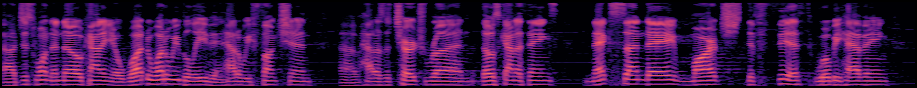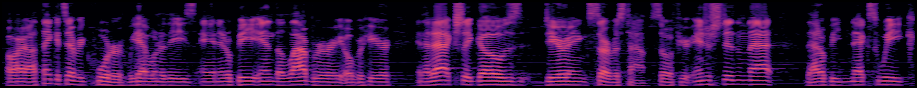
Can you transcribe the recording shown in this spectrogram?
uh, just wanting to know kind of you know what do, what do we believe in, how do we function, uh, how does the church run, those kind of things. Next Sunday, March the fifth, we'll be having, or I think it's every quarter we have one of these, and it'll be in the library over here, and it actually goes during service time. So if you're interested in that, that'll be next week,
